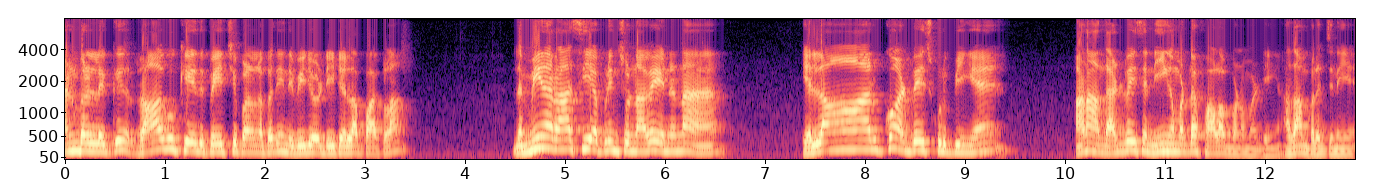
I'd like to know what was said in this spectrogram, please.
அன்பர்களுக்கு ராகு கேது பயிற்சி பலனை பற்றி இந்த வீடியோ டீட்டெயிலாக பார்க்கலாம். இந்த மீன ராசி அப்படின்னு சொன்னாவே என்னென்னா எல்லாருக்கும் அட்வைஸ் கொடுப்பீங்க. ஆனால் அந்த அட்வைஸை நீங்கள் மட்டும் ஃபாலோ பண்ண மாட்டீங்க. அதான் பிரச்சனையே.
